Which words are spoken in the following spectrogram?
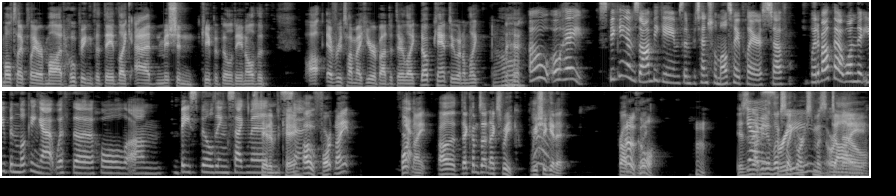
multiplayer mod hoping that they'd like add mission capability and all the uh, every time I hear about it they're like nope, can't do it. I'm like, "No." Oh, oh, hey. Speaking of zombie games and potential multiplayer stuff, what about that one that you've been looking at with the whole um, base building segment? State of Decay? oh, Fortnite? Yeah. Fortnite. Uh that comes out next week. We should get it. Probably. Oh, cool. Isn't Yeah, it I mean, it looks like free Orcs Must or Die. no?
